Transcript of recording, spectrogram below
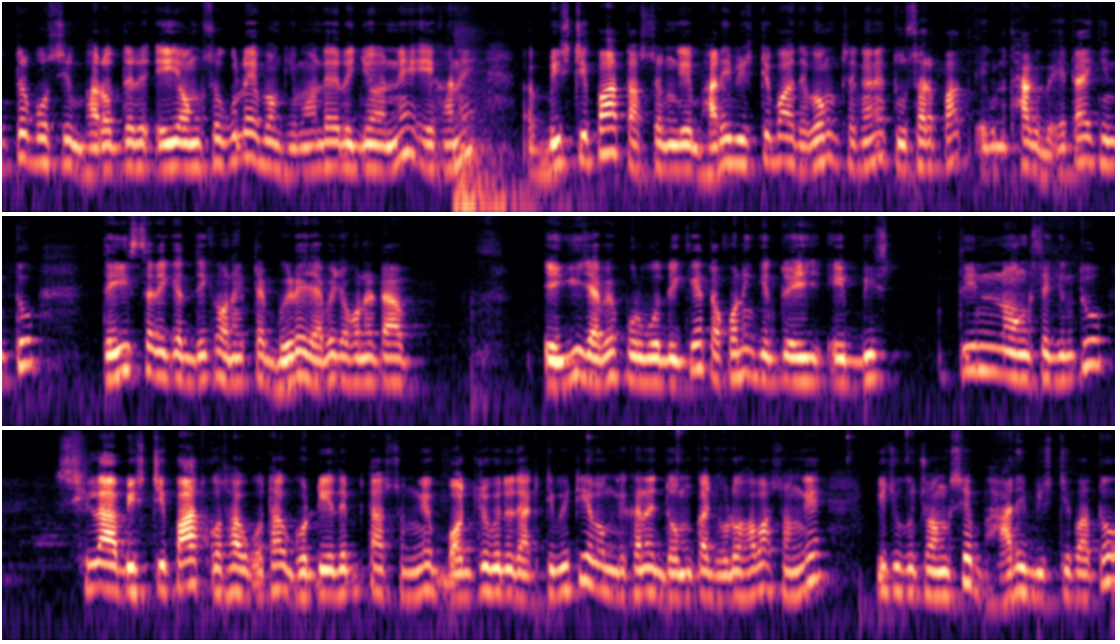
উত্তর পশ্চিম ভারতের এই অংশগুলো এবং হিমালয় রিজিয়নে এখানে বৃষ্টিপাত, তার সঙ্গে ভারী বৃষ্টিপাত এবং সেখানে তুষারপাত এগুলো থাকবে। এটাই কিন্তু তেইশ তারিখের দিকে অনেকটা বেড়ে যাবে। যখন এটা এগিয়ে যাবে পূর্ব দিকে, তখনই কিন্তু এই এই বিস্তীর্ণ অংশে কিন্তু শিলা, বৃষ্টিপাত কোথাও কোথাও ঘটিয়ে দেবে। তার সঙ্গে বজ্রবিদ্যুৎ অ্যাক্টিভিটি এবং এখানে দমকা ঝোড়ো হওয়ার সঙ্গে কিছু কিছু অংশে ভারী বৃষ্টিপাতও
